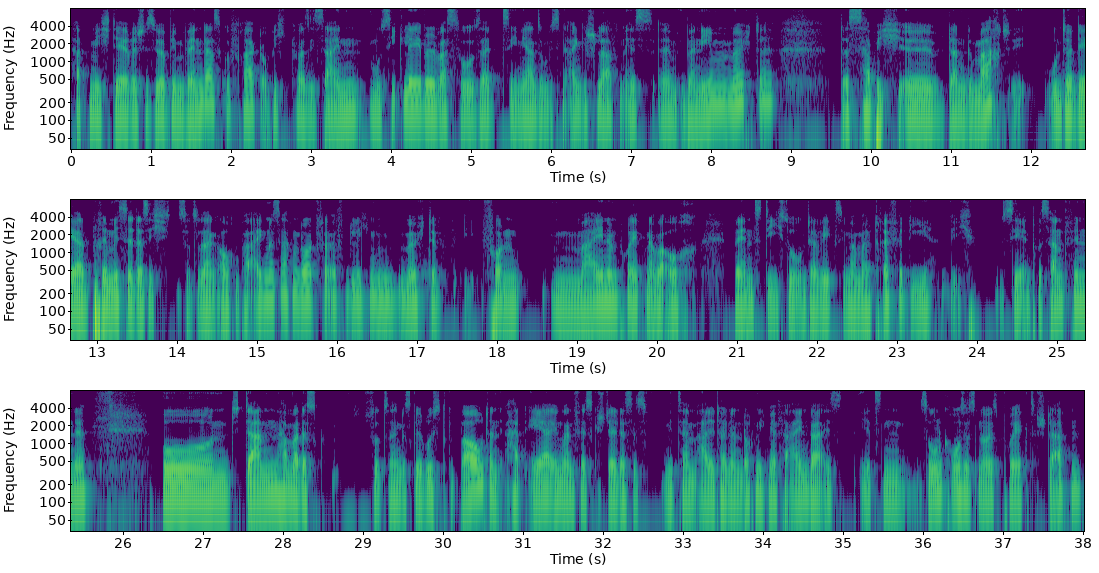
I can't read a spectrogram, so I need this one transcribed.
hat mich der Regisseur Wim Wenders gefragt, ob ich quasi sein Musiklabel, was so seit zehn Jahren so ein bisschen eingeschlafen ist, ähm, übernehmen möchte. Das habe ich äh, dann gemacht unter der Prämisse, dass ich sozusagen auch ein paar eigene Sachen dort veröffentlichen möchte von meinen Projekten, aber auch Bands, die ich so unterwegs immer mal treffe, die ich sehr interessant finde. Und dann haben wir das sozusagen das Gerüst gebaut. Dann hat er irgendwann festgestellt, dass es mit seinem Alter dann doch nicht mehr vereinbar ist, jetzt ein so ein großes neues Projekt zu starten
